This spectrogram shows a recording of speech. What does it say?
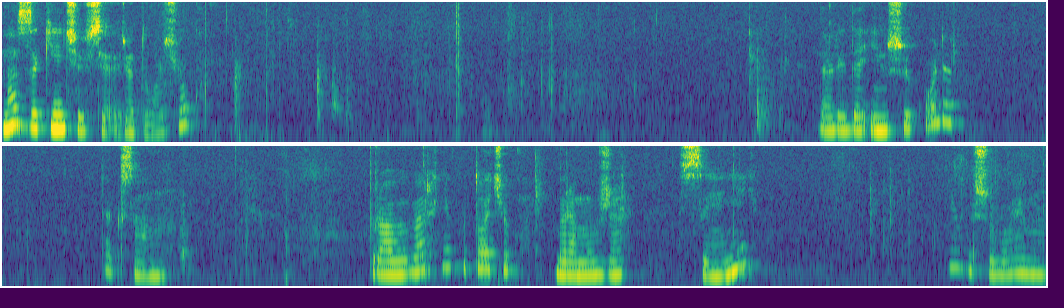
У нас закінчився рядочок. Далі йде інший колір. Так само. Правий верхній куточок беремо вже синій і вишиваємо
